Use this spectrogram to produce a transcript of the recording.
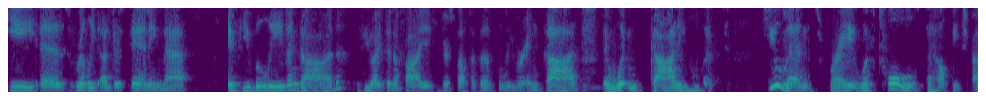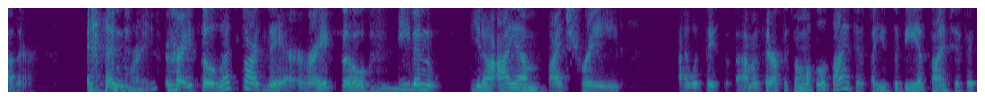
key is really understanding that if you believe in God, if you identify yourself as a believer in God, then wouldn't God mm-hmm. equipped humans, right, with tools to help each other? And right, right. So let's start there, right? So mm-hmm. even, you know, I am by trade I would say I'm a therapist, but I'm also a scientist. I used to be a scientific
